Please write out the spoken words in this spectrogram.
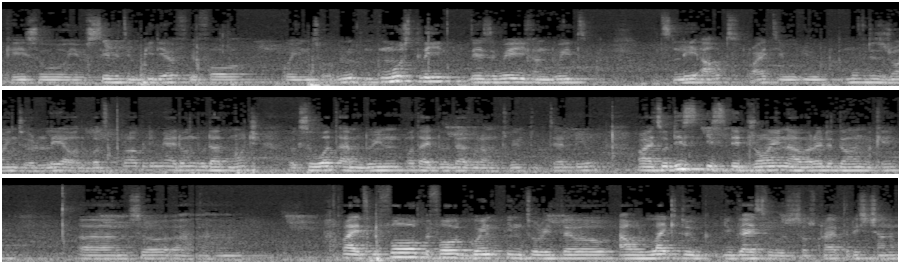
okay so you save it in pdf before going to mostly there's a way you can do it. It's layout right? You you move this drawing to layout but probably me i don't do that much. Okay, so what i'm doing what i do that's what i'm trying to tell you. All right so this is a drawing i've already done okay? Um, so uh, right before before going into it uh, i would like to you guys to subscribe to this channel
